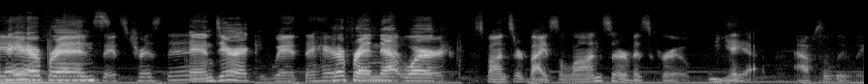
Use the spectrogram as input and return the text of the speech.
Hey, Hey, hair friends. It's Tristan And Derek. with the Hair, Hair Friend Network. sponsored by Salon Service Group. Yeah. Absolutely.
